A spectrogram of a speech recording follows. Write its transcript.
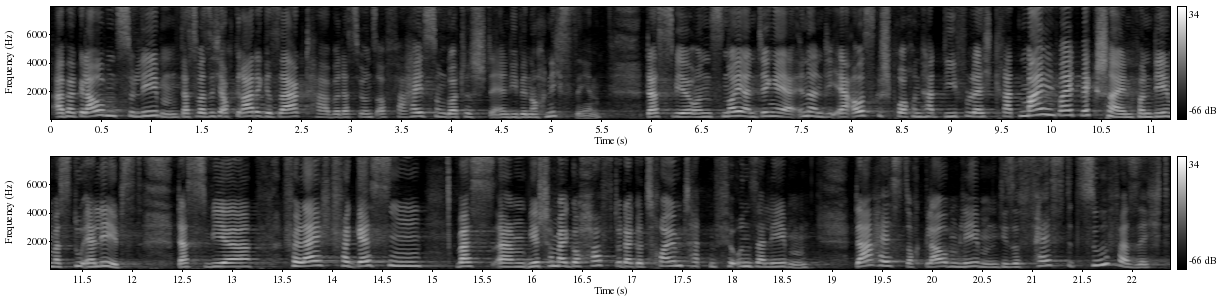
Aber Glauben zu leben, das, was ich auch gerade gesagt habe, dass wir uns auf Verheißung Gottes stellen, die wir noch nicht sehen, dass wir uns neu an Dinge erinnern, die er ausgesprochen hat, die vielleicht gerade meilenweit weg scheinen von dem, was du erlebst, dass wir vielleicht vergessen, was ähm, wir schon mal gehofft oder geträumt hatten für unser Leben. Da heißt doch Glauben leben, diese feste Zuversicht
